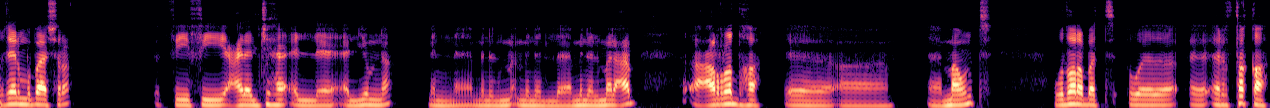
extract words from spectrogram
غير مباشرة في في على الجهة ال- اليمنى من من من من الملعب عرضها آه، آه، آه، ماونت وضربت وارتقى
